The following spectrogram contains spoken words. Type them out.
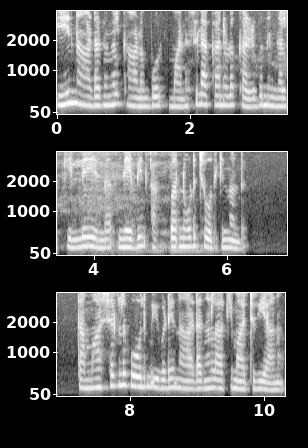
ഈ നാടകങ്ങൾ കാണുമ്പോൾ മനസ്സിലാക്കാനുള്ള കഴിവ് നിങ്ങൾക്കില്ലേ എന്ന് നെവിൻ അക്ബറിനോട് ചോദിക്കുന്നുണ്ട്. തമാശകൾ പോലും ഇവിടെ നാടകങ്ങളാക്കി മാറ്റുകയാണ്.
